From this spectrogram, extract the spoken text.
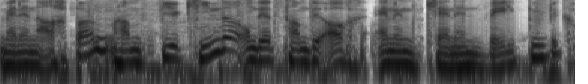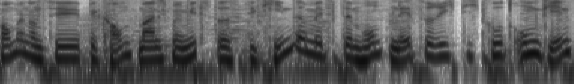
meine Nachbarn haben vier Kinder und jetzt haben die auch einen kleinen Welpen bekommen und sie bekommt manchmal mit, dass die Kinder mit dem Hund nicht so richtig gut umgehen,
